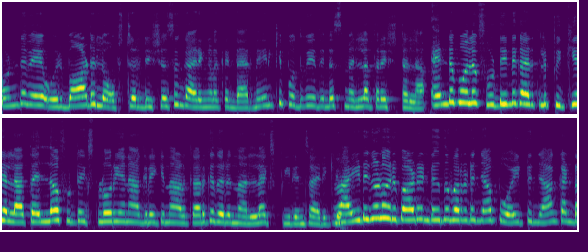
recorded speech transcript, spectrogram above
ഓൺ ദ വേ ഒരുപാട് ലോബ്സ്റ്റർ ഡിഷസും കാര്യങ്ങളൊക്കെ ഉണ്ടായിരുന്നു. എനിക്ക് പൊതുവേ ഇതിന്റെ സ്മെൽ അത്ര ഇഷ്ടമല്ല. എന്റെ പോലെ ഫുഡിന്റെ കാര്യത്തിൽ പിക്കി അല്ലാത്ത എല്ലാ ഫുഡ് എക്സ്പ്ലോർ ചെയ്യാൻ ആഗ്രഹിക്കുന്ന ആൾക്കാർക്ക് ഇതൊരു നല്ല എക്സ്പീരിയൻസ് ആയിരിക്കും. റൈഡുകൾ ഒരുപാട് ഉണ്ട് എന്ന് പറഞ്ഞിട്ട് ഞാൻ പോയിട്ട് ഞാൻ കണ്ട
